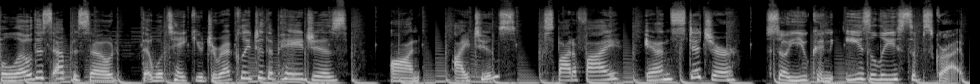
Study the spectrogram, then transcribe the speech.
below this episode that will take you directly to the pages on iTunes, Spotify, and Stitcher so you can easily subscribe.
